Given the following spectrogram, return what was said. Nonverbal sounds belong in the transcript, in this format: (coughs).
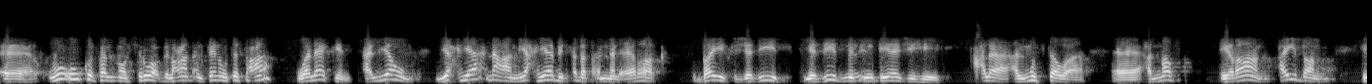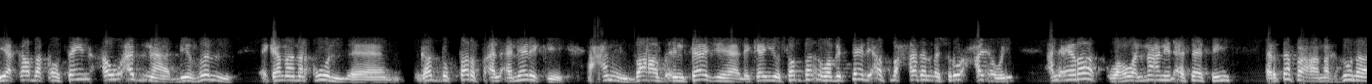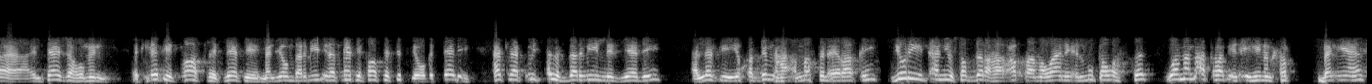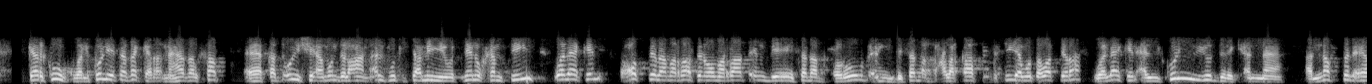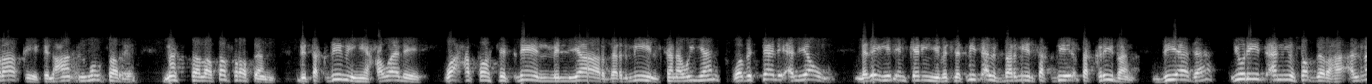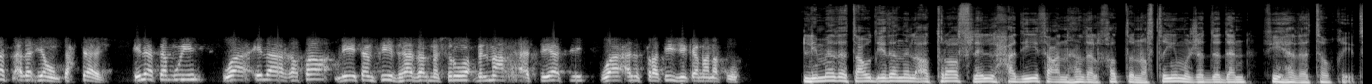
آه، وقف المشروع بالعام 2009 ولكن اليوم يحيى نعم يحيى بسبب أن العراق ضيف جديد يزيد من انتاجه على المستوى آه، النفط. إيران أيضا هي قاب قوسين أو أدنى بظل كما نقول آه، غض الطرف الأمريكي عن بعض إنتاجها لكي يصدر وبالتالي أصبح هذا المشروع حيوي. العراق وهو المعني الأساسي ارتفع مخزون آه، إنتاجه من 3.3 مليون برميل إلى 3.6 وبالتالي 300 ألف برميل الزياده التي يقدمها النفط العراقي. يريد أن يصدرها عبر موانئ المتوسط ومن أقرب إليه من خط بنياس كركوك والكل يتذكر أن هذا الخط آه، قد أنشئ منذ العام 1952 ولكن عطل مرات ومرات ان بسبب حروب ان بسبب علاقات سياسية متوترة ولكن الكل يدرك أن النفط العراقي في العام المنصرم مثل طفرة بتقديمه حوالي 1.2 مليار برميل سنويا وبالتالي اليوم لديه الإمكانية ب 300 ألف برميل تقريبا زيادة يريد أن يصدرها. المسألة اليوم تحتاج إلى تمويل وإلى غطاء لتنفيذ هذا المشروع بالمعنى السياسي والإستراتيجي كما نقول. لماذا تعود اذا الأطراف للحديث عن هذا الخط النفطي مجددا في هذا التوقيت؟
